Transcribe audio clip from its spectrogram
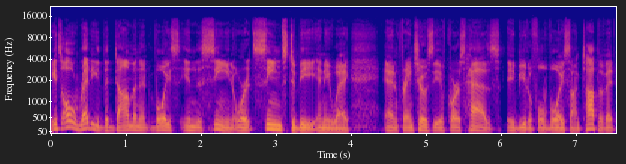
it's already the dominant voice in the scene, or it seems to be anyway. And Franciosi, of course, has a beautiful voice on top of it.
